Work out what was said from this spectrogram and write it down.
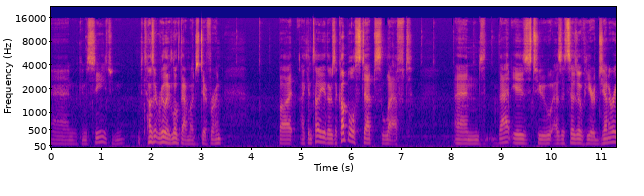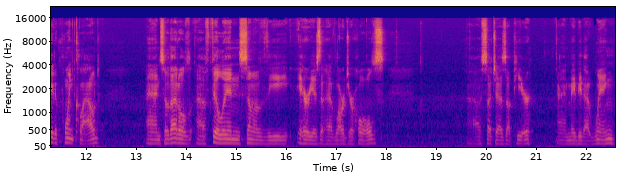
And we can see it doesn't really look that much different. But I can tell you there's a couple steps left. And that is to, as it says over here, generate a point cloud. And so that'll uh, fill in some of the areas that have larger holes, uh, such as up here, and maybe that wing.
